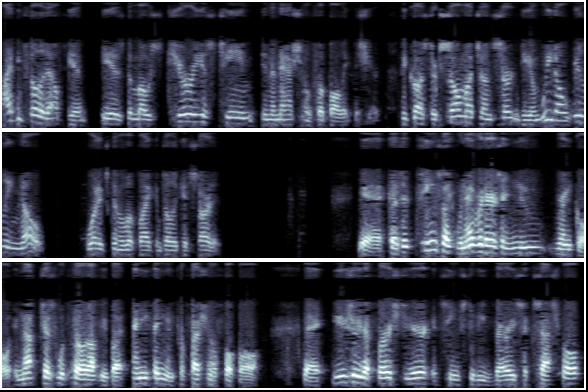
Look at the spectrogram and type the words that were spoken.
I think Philadelphia is the most curious team in the National Football League this year because there's so much uncertainty, and we don't really know what it's going to look like until it gets started. Yeah, because it seems like whenever there's a new wrinkle, and not just with Philadelphia, but anything in professional football, that usually the first year it seems to be very successful,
